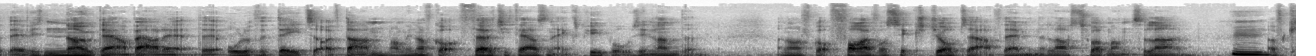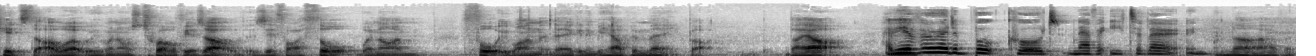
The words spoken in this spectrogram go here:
but there is no doubt about it that all of the deeds that I've done, I mean, I've got 30,000 ex pupils in London, and I've got five or six jobs out of them in the last 12 months alone Hmm. of kids that I worked with when I was 12 years old, as if I thought when I'm 41 that they're going to be helping me, but they are. Have you ever read a book called Never Eat Alone? No, I haven't.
